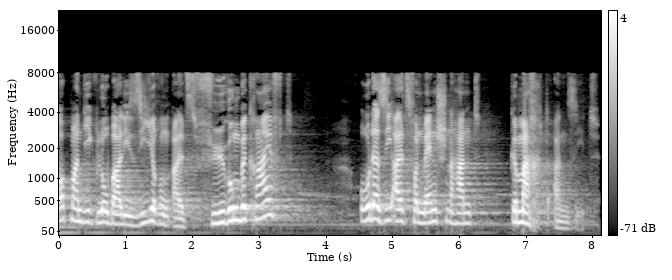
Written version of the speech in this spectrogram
ob man die Globalisierung als Fügung begreift oder sie als von Menschenhand gemacht ansieht.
